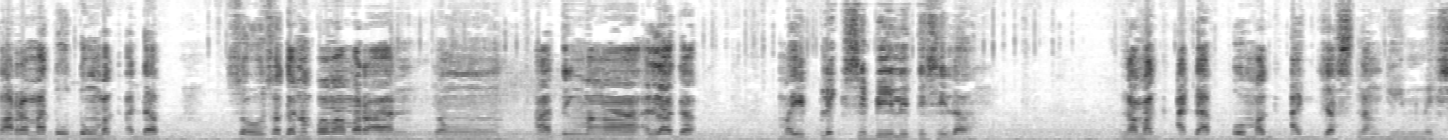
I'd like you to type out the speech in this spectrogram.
Para matutong mag-adapt. So, sa ganung pamamaraan, yung ating mga alaga, may flexibility sila na mag-adapt o mag-adjust ng gameness.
